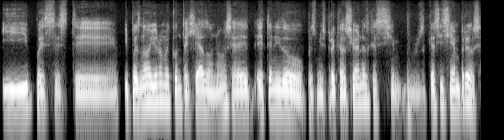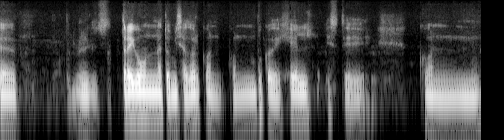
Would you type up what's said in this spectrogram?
Y pues, este, y pues no, yo no me he contagiado, ¿no? O sea, he, tenido pues mis precauciones casi, pues, casi siempre, o sea, pues, traigo un atomizador con, con un poco de gel, este, con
